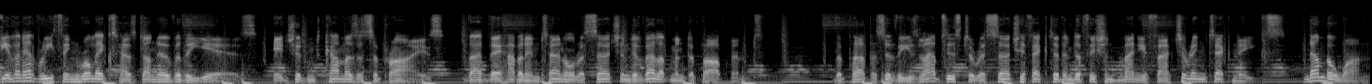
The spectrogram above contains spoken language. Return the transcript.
Given everything Rolex has done over the years, it shouldn't come as a surprise that they have an internal research and development department. The purpose of these labs is to research effective and efficient manufacturing techniques. Number 1.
